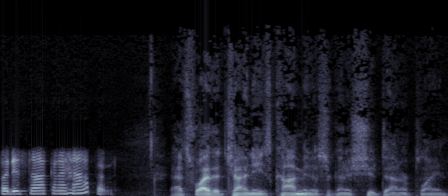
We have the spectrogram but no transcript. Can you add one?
but it's not going to happen. That's why the Chinese communists are going to shoot down our plane.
